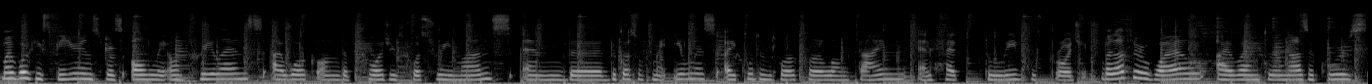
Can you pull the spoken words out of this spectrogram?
My work experience was only on freelance. I worked on the project for three months and uh, because of my illness I couldn't work for a long time and had to leave this project. But after a while I went to another course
